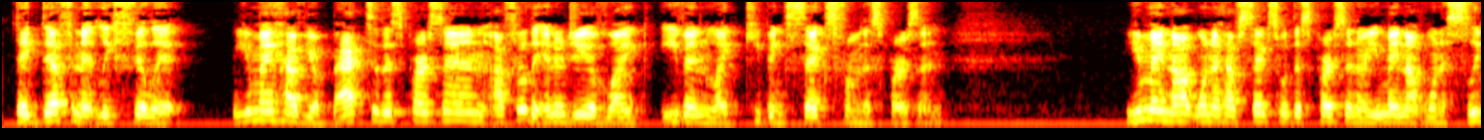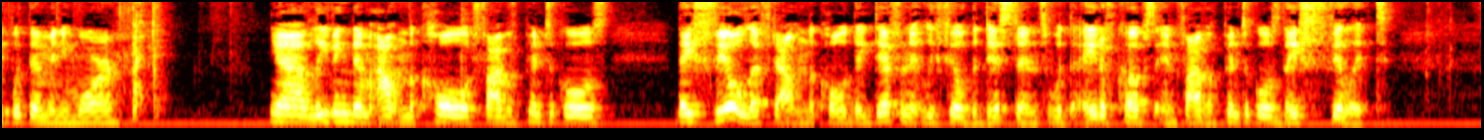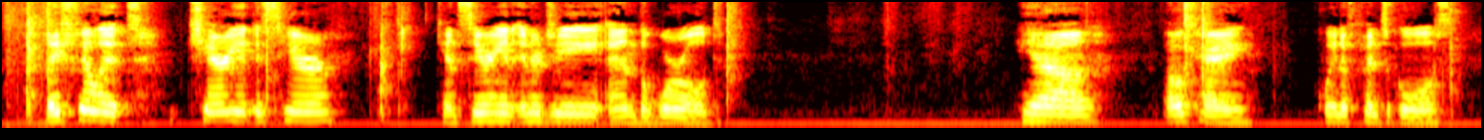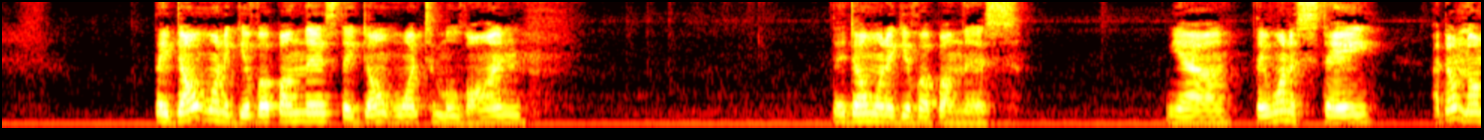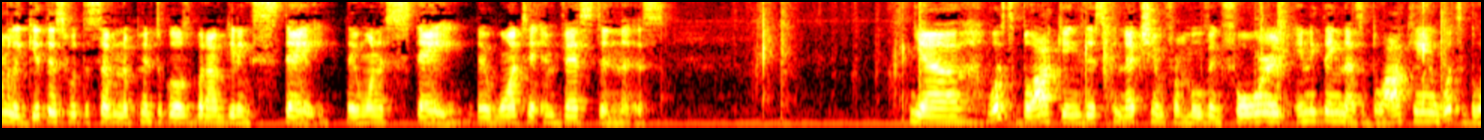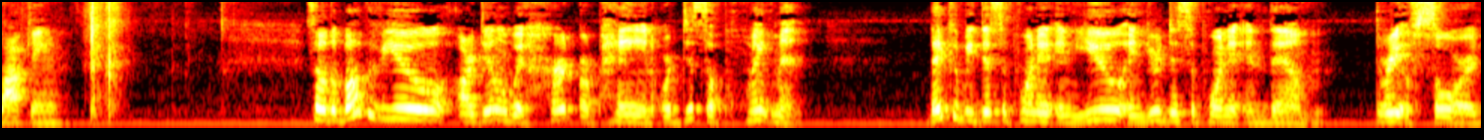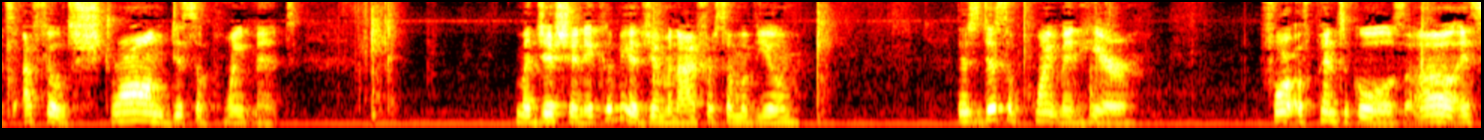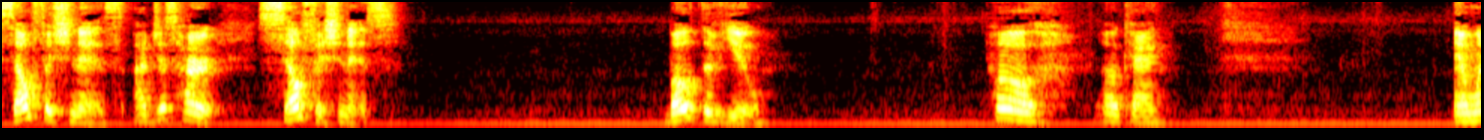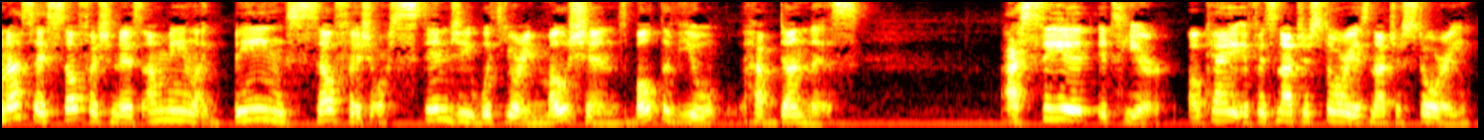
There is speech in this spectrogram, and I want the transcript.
They definitely feel it. You may have your back to this person. I feel the energy of like even like keeping sex from this person you may not want to have sex with this person or you may not want to sleep with them anymore. Yeah, leaving them out in the cold. Five of Pentacles. They feel left out in the cold. They definitely feel the distance. With the Eight of Cups and Five of Pentacles, they feel it. They feel it. Chariot is here. Cancerian energy and the world. Yeah. Okay. Queen of Pentacles. They don't want to give up on this. They don't want to move on. They don't want to give up on this. Yeah, they want to stay. I don't normally get this with the Seven of Pentacles, but I'm getting stay. They want to stay. They want to invest in this. Yeah, what's blocking this connection from moving forward? Anything that's blocking? What's blocking? So the both of you are dealing with hurt or pain or disappointment. They could be disappointed in you and you're disappointed in them. Three of Swords. I feel strong disappointment. Magician. It could be a Gemini for some of you. There's disappointment here. Four of Pentacles. Oh, and selfishness. I just heard selfishness. Both of you. Oh, okay. And when I say selfishness, I mean like being selfish or stingy with your emotions. Both of you have done this. I see it, it's here. Okay? If it's not your story, it's not your story.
